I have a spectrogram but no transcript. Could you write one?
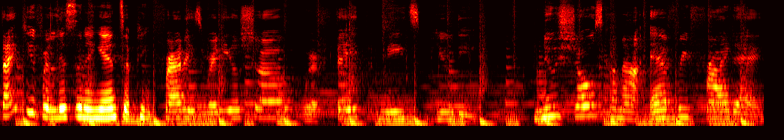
Thank you for listening in to Pink Fridays radio show where faith meets beauty. New shows come out every Friday,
